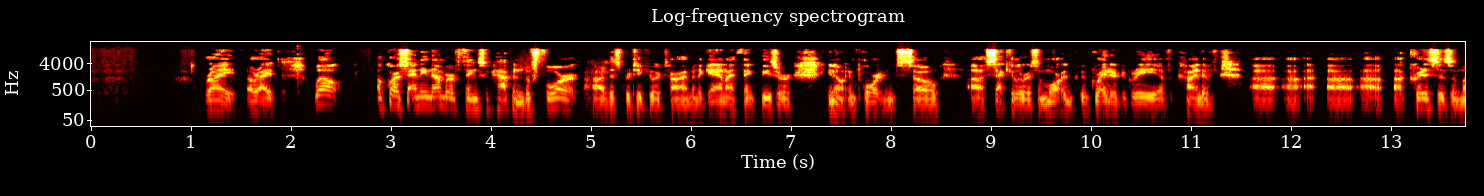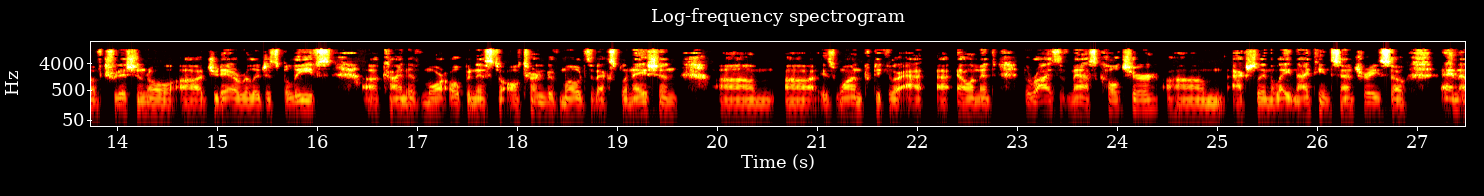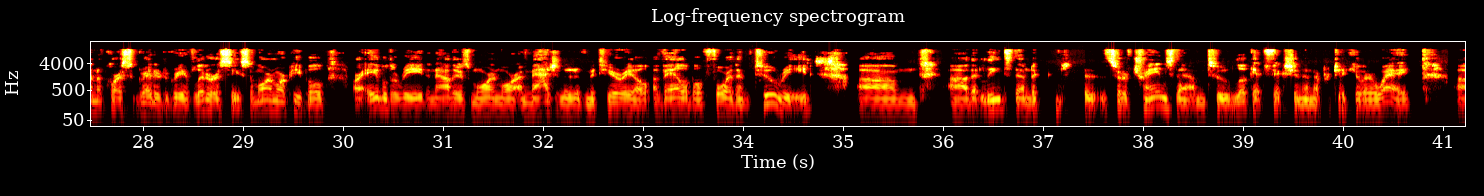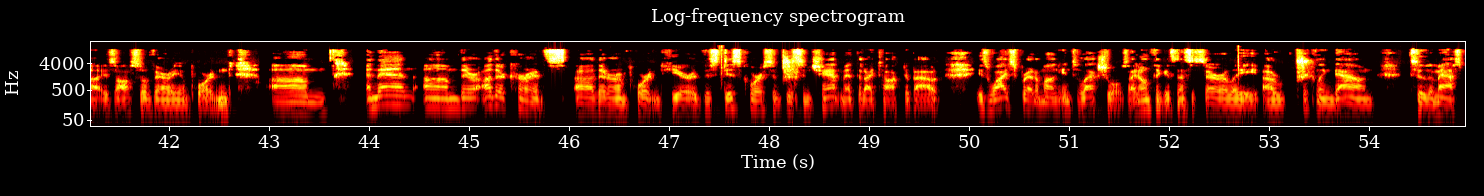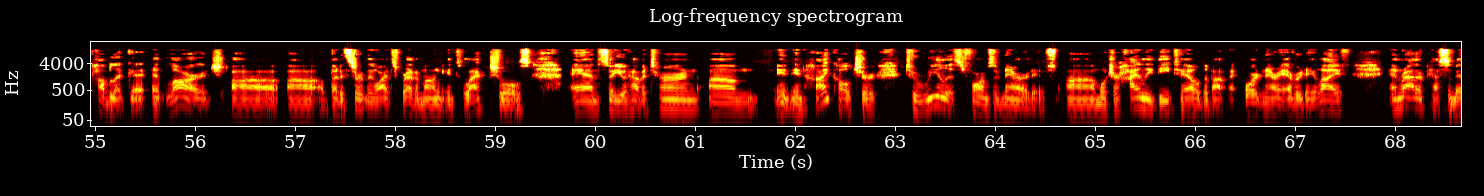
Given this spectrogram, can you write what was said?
Right. All right. Well, of course, any number of things have happened before uh, this particular time, and again, I think these are you know important. So, uh, secularism, more a greater degree of kind of uh, uh, uh, uh criticism of traditional Judeo-religious beliefs, kind of more openness to alternative modes of explanation um, is one particular a- element. The rise of mass culture, um, actually in the late 19th century. So, and and of course, a greater degree of literacy. So more and more people are able to read, and now there's more and more imaginative material available for them to read um, uh, that leads them to uh, sort of trains them to look at fiction in a particular way uh, is also very important. Um, and then um, there are other currents uh, that are important here. This discourse of disenchantment that I talked about is widespread among intellectuals. I don't think it's necessarily uh, trickling down to the mass public at, at large, uh, uh, but it's certainly widespread among intellectuals. And so you have a turn um, in, in, high culture to realist forms of narrative, um, which are highly detailed about ordinary everyday life and rather pessimistic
